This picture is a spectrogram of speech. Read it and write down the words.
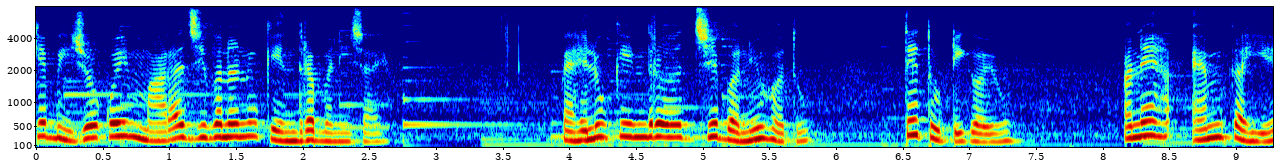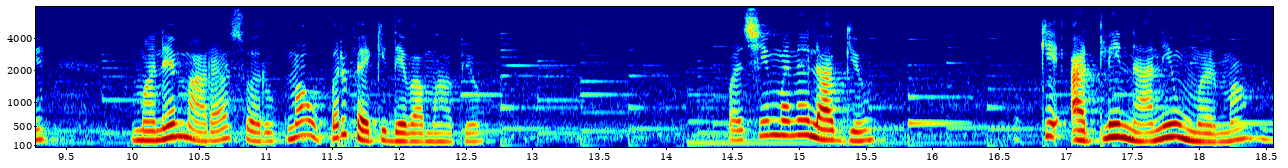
કે બીજો કોઈ મારા જીવનનું કેન્દ્ર બની જાય. પહેલું કેન્દ્ર જે બન્યું હતું તે તૂટી ગયું અને એમ કહીએ મને મારા સ્વરૂપમાં ઉપર ફેંકી દેવામાં આવ્યો. પછી મને લાગ્યું કે આટલી નાની ઉંમરમાં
